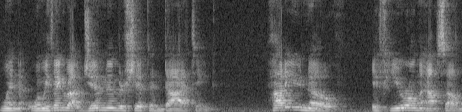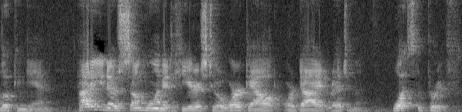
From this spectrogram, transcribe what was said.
When, when we think about gym membership and dieting, how do you know if you're on the outside looking in? How do you know someone adheres to a workout or diet regimen? What's the proof?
